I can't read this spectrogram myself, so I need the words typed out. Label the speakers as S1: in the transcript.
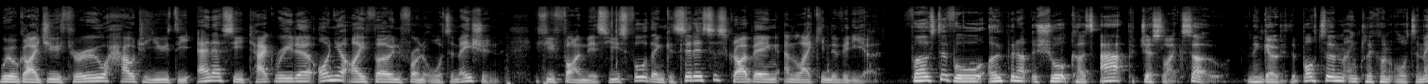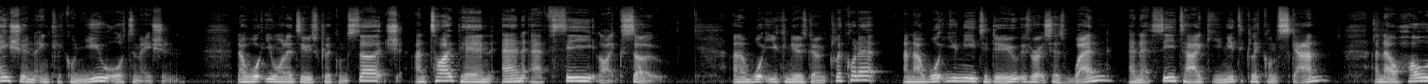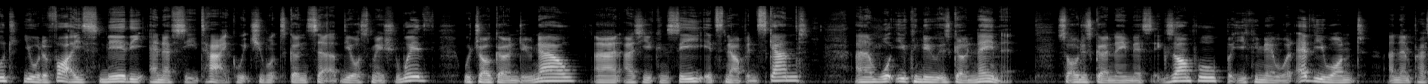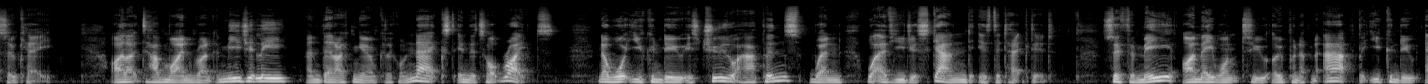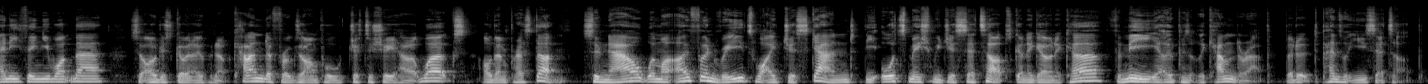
S1: We'll guide you through how to use the NFC tag reader on your iPhone for an automation. If you find this useful, then consider subscribing and liking the video. First of all, open up the Shortcuts app just like so, and then go to the bottom and click on Automation and click on New Automation. Now what you want to do is click on Search and type in NFC like so. And what you can do is go and click on it. And now what you need to do is where it says when, NFC tag, you need to click on Scan and now hold your device near the NFC tag, which you want to go and set up the automation with, which I'll go and do now. And as you can see, it's now been scanned. And then what you can do is go and name it. So I'll just go and name this example, but you can name whatever you want and then press OK. I like to have mine run immediately and then I can go and click on next in the top right. Now what you can do is choose what happens when whatever you just scanned is detected. So for me, I may want to open up an app, but you can do anything you want there. So I'll just go and open up calendar, for example, just to show you how it works. I'll then press done. So now when my iPhone reads what I just scanned, the automation we just set up is going to go and occur. For me, it opens up the calendar app, but it depends what you set up.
